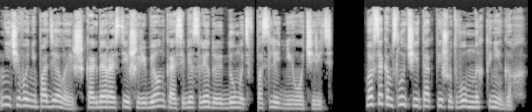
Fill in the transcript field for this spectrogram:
Ничего не поделаешь, когда растишь ребенка, о себе следует думать в последнюю очередь. Во всяком случае, так пишут в умных книгах.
